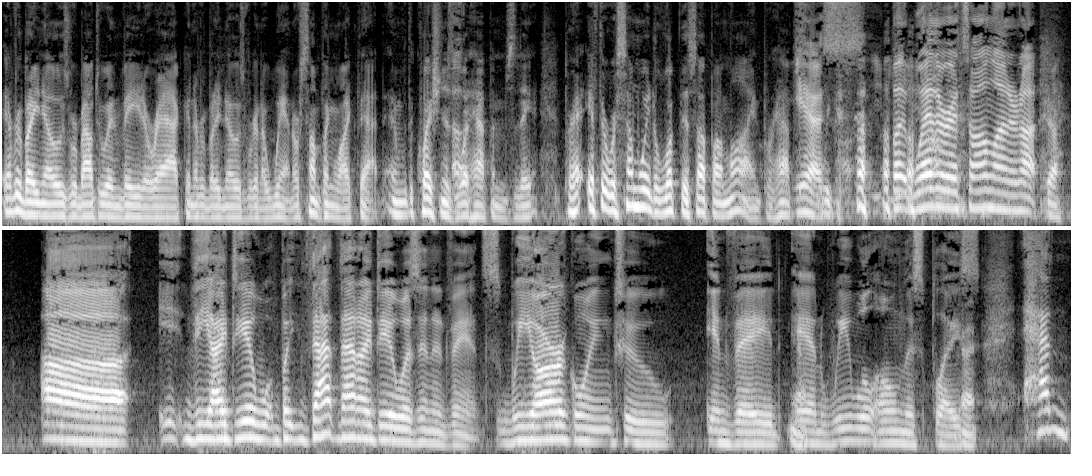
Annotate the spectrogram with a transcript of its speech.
everybody knows we're about to invade Iraq and everybody knows we're going to win, or something like that. And the question is, uh, what happens? They, if there was some way to look this up online, perhaps. Yes, but whether it's online or not, yeah. Uh, the idea, but that that idea was in advance. We are going to invade, yeah. and we will own this place. Right. Hadn't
